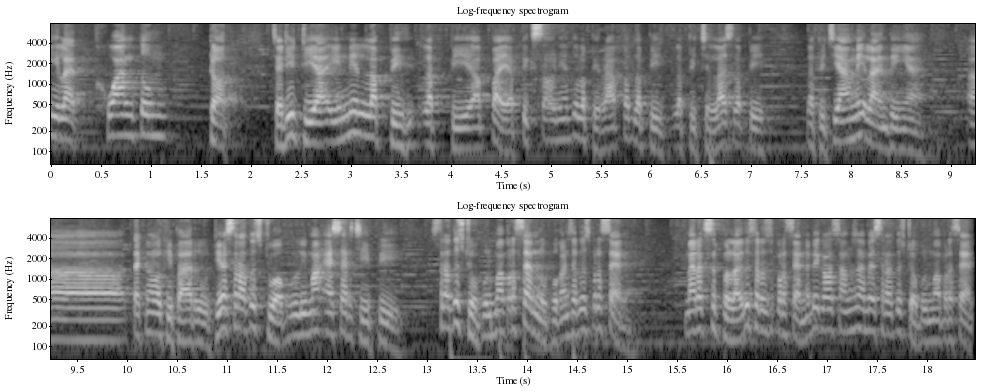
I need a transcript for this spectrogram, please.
QLED Quantum Dot. Jadi dia ini lebih lebih apa ya pixelnya itu lebih rapat, lebih lebih jelas, lebih lebih ciamik lah intinya. Uh, teknologi baru. Dia 125 sRGB. 125 persen loh, bukan 100 persen. Merek sebelah itu 100 persen, tapi kalau Samsung sampai 125 persen.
